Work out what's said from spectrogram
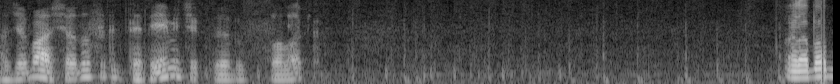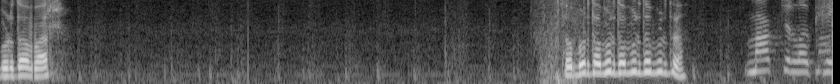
Acaba aşağıda sıkıp tepeye mi çıktı bu salak? Araba burada var. Da burada burada burada burada. Marked a location.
